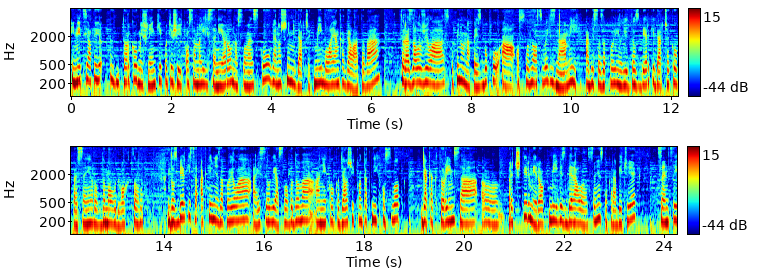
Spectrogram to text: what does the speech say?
Iniciatítorkou myšlienky potešiť osamelých seniorov na Slovensku vianočnými darčekmi bola Janka Galátová, ktorá založila skupinu na Facebooku a oslovila svojich známych, aby sa zapojili do zbierky darčekov pre seniorov domov dôchodcov. Do zbierky sa aktívne zapojila aj Silvia Slobodová a niekoľko ďalších kontaktných osôb, vďaka ktorým sa e, pred 4 rokmi vyzbieralo 700 krabičiek Senci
